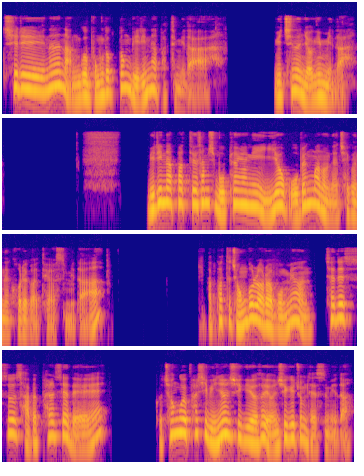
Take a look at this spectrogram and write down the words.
7위는 남구 봉덕동 미린 아파트입니다. 위치는 여기입니다. 미린 아파트 35평형이 2억 500만 원에 최근에 거래가 되었습니다. 아파트 정보를 알아보면 세대수 408세대, 1982년식이어서 연식이 좀 됐습니다.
